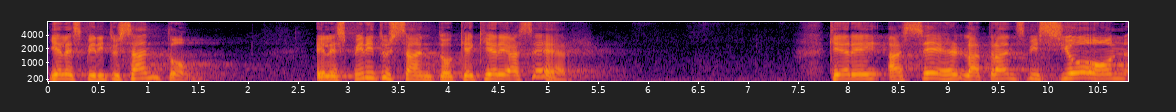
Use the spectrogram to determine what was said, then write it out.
Y el Espíritu Santo, el Espíritu Santo, ¿qué quiere hacer? Quiere hacer la transmisión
